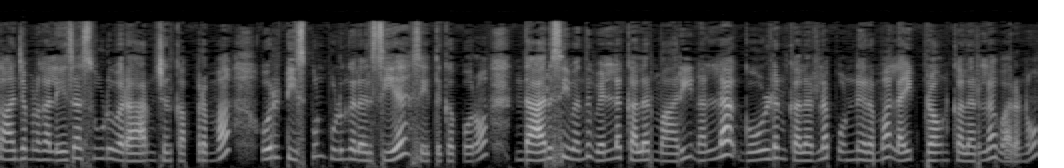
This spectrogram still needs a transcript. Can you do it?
காஞ்ச மிளகாய் லேசாக சூடு வர ஆரம்பிச்சதுக்கு அப்புறமா ஒரு டீஸ்பூன் புழுங்கல் அரிசியை சேர்த்துக்க போகிறோம் இந்த அரிசி வந்து வெள்ளை கலர் மாதிரி நல்லா கோல்டன் கலரில் பொன்னிறமாக லைட் ப்ரௌன் கலரில் வரணும்.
